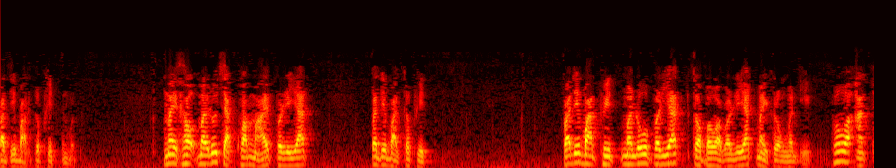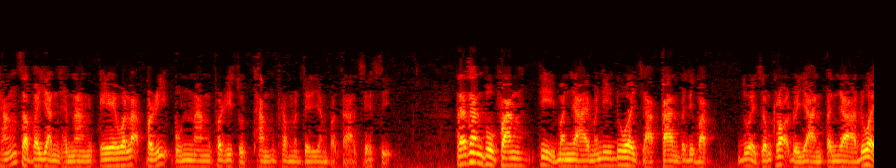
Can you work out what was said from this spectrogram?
ปฏิบัติก็ผิดหมด ไม่เขาไม่รู้จักความหมายปริยัติปฏิบัติก็ผิด ปฏิบัติผิดมาดูปริยัติก็ประวัติปริยัติไม่ตรงกันอีก เพราะว่าอัดถังสัพยัญชนะเกวละปริปุนังปริสุทธังพระมัจจยังประกาศเสสิและท่านผู้ฟังที่บรรยายมานี้ด้วยจากการปฏิบัติด้วยสงเคราะห์ด้วยญาณปัญญาด้วย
